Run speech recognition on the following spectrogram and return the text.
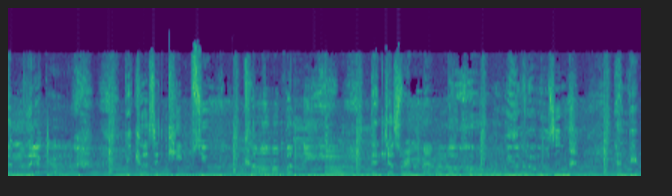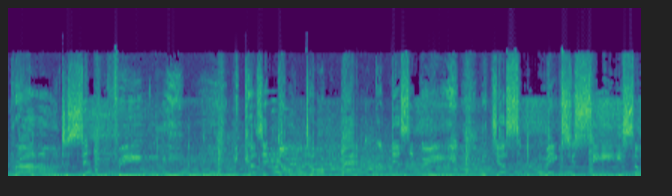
and liquor because it keeps you company. Then just remember who you're losing and be proud to set them free because it don't talk back or disagree. It just makes you see so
